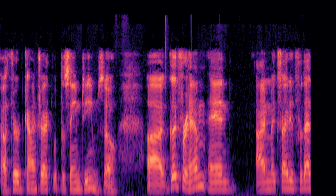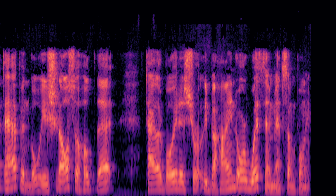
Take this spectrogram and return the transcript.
a third contract with the same team. So uh, good for him, and I'm excited for that to happen. But we should also hope that Tyler Boyd is shortly behind or with him at some point.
